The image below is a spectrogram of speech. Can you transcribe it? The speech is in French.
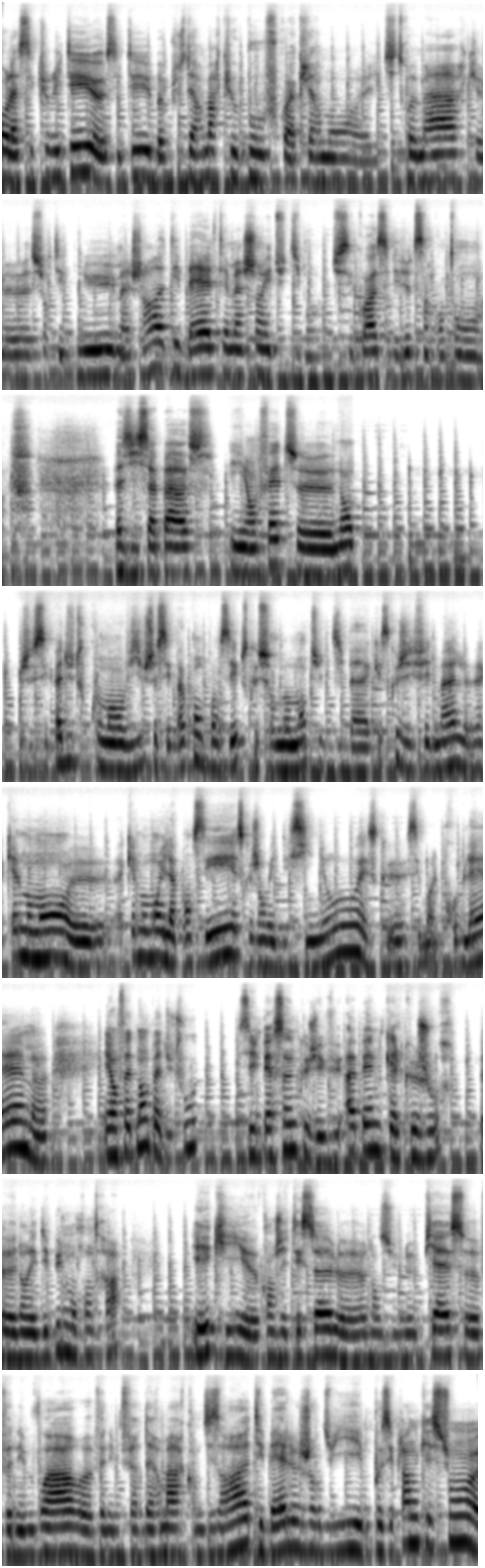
Pour la sécurité, euh, c'était bah, plus des remarques beaufs, quoi, clairement. Euh, les petites remarques euh, sur tes tenues, machin, oh, t'es belle, t'es machin, et tu te dis, bon, tu sais quoi, c'est des vieux de 50 ans, vas-y, ça passe. Et en fait, non. Je sais pas du tout comment vivre, je sais pas quoi en penser, parce que sur le moment, tu te dis, bah, qu'est-ce que j'ai fait de mal? À quel moment, à quel moment il a pensé? Est-ce que j'ai envoyé des signaux? Est-ce que c'est moi le problème? Et en fait, non, pas du tout. C'est une personne que j'ai vue à peine quelques jours dans les débuts de mon contrat et qui, euh, quand j'étais seul euh, dans une pièce, venait me voir, venait me faire des remarques en me disant Ah, t'es belle aujourd'hui, et me posait plein de questions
